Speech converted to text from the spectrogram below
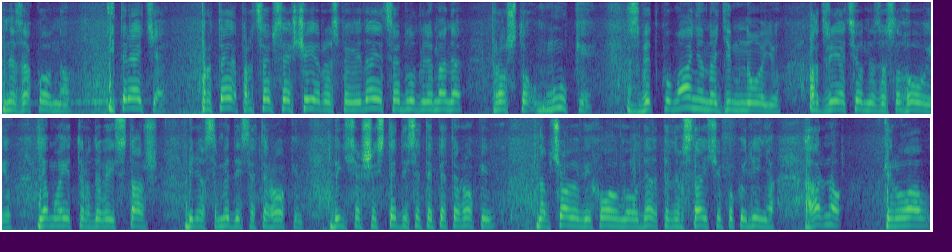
незаконно. І третє, про, те, про це все, що я розповідаю, це було для мене просто муки, збиткування наді мною, адже я цього не заслуговую. Я маю трудовий стаж біля 70 років, більше 65 років навчав і виховував молоде підростаюче покоління. Гарно керував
